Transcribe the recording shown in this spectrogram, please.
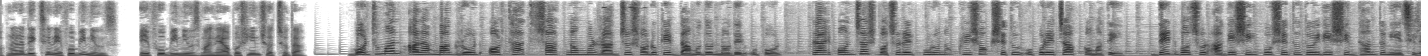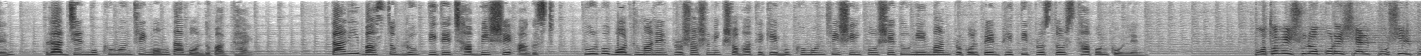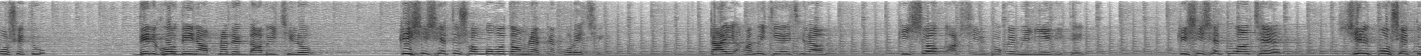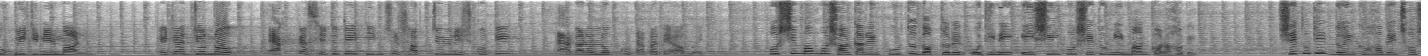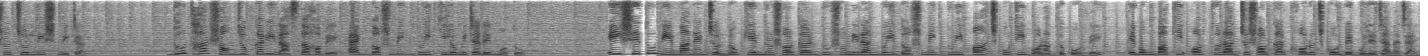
আপনারা দেখছেন FOB news. FOB news মানে আপোষহীন স্বচ্ছতা। বর্ধমান আরামবাগ রোড অর্থাৎ সাত নম্বর রাজ্য সড়কের দামোদর নদের উপর প্রায় পঞ্চাশ বছরের পুরনো কৃষক সেতুর উপরে চাপ কমাতেই দেড় বছর আগে শিল্প সেতু তৈরির সিদ্ধান্ত নিয়েছিলেন রাজ্যের মুখ্যমন্ত্রী মমতা বন্দ্যোপাধ্যায়। তারই বাস্তব রূপ দিতে ছাব্বিশে আগস্ট পূর্ব বর্ধমানের প্রশাসনিক সভা থেকে মুখ্যমন্ত্রী শিল্প সেতু নির্মাণ প্রকল্পের ভিত্তিপ্রস্তর স্থাপন করলেন। প্রথমে শুরু করে শিল্প শিল্প সেতু দীর্ঘদিন আপনাদের দাবি ছিল, কৃষি সেতু সম্ভবত আমরা একটা করেছি। তাই আমি চেয়েছিলাম কৃষক আর শিল্পকে মিলিয়ে দিতে। কৃষি সেতু আছে, শিল্প সেতু, ব্রিজ নির্মাণ। এটার জন্য একটা সেতুতেই তিনশো সাতচল্লিশ কোটি এগারো লক্ষ টাকা দেওয়া হয়েছে। পশ্চিমবঙ্গ সরকারের পূর্ত দপ্তরের অধীনে এই শিল্প সেতু নির্মাণ করা হবে। সেতুটির দৈর্ঘ্য হবে ছশো মিটার। দুধার সংযোগকারী রাস্তা হবে এক দশমিক দুই কিলোমিটারের মতো। এই সেতু নির্মাণের জন্য কেন্দ্র সরকার দুশো নিরানব্বই দশমিক দুই পাঁচ কোটি বরাদ্দ করবে এবং বাকি অর্থ রাজ্য সরকার খরচ করবে বলে জানা যায়।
